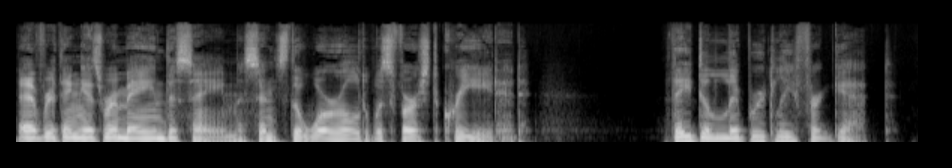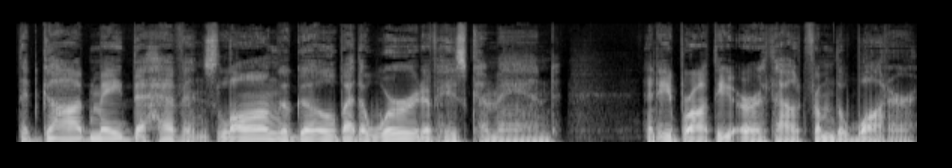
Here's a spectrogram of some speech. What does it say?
everything has remained the same since the world was first created. They deliberately forget that God made the heavens long ago by the word of his command, and he brought the earth out from the water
